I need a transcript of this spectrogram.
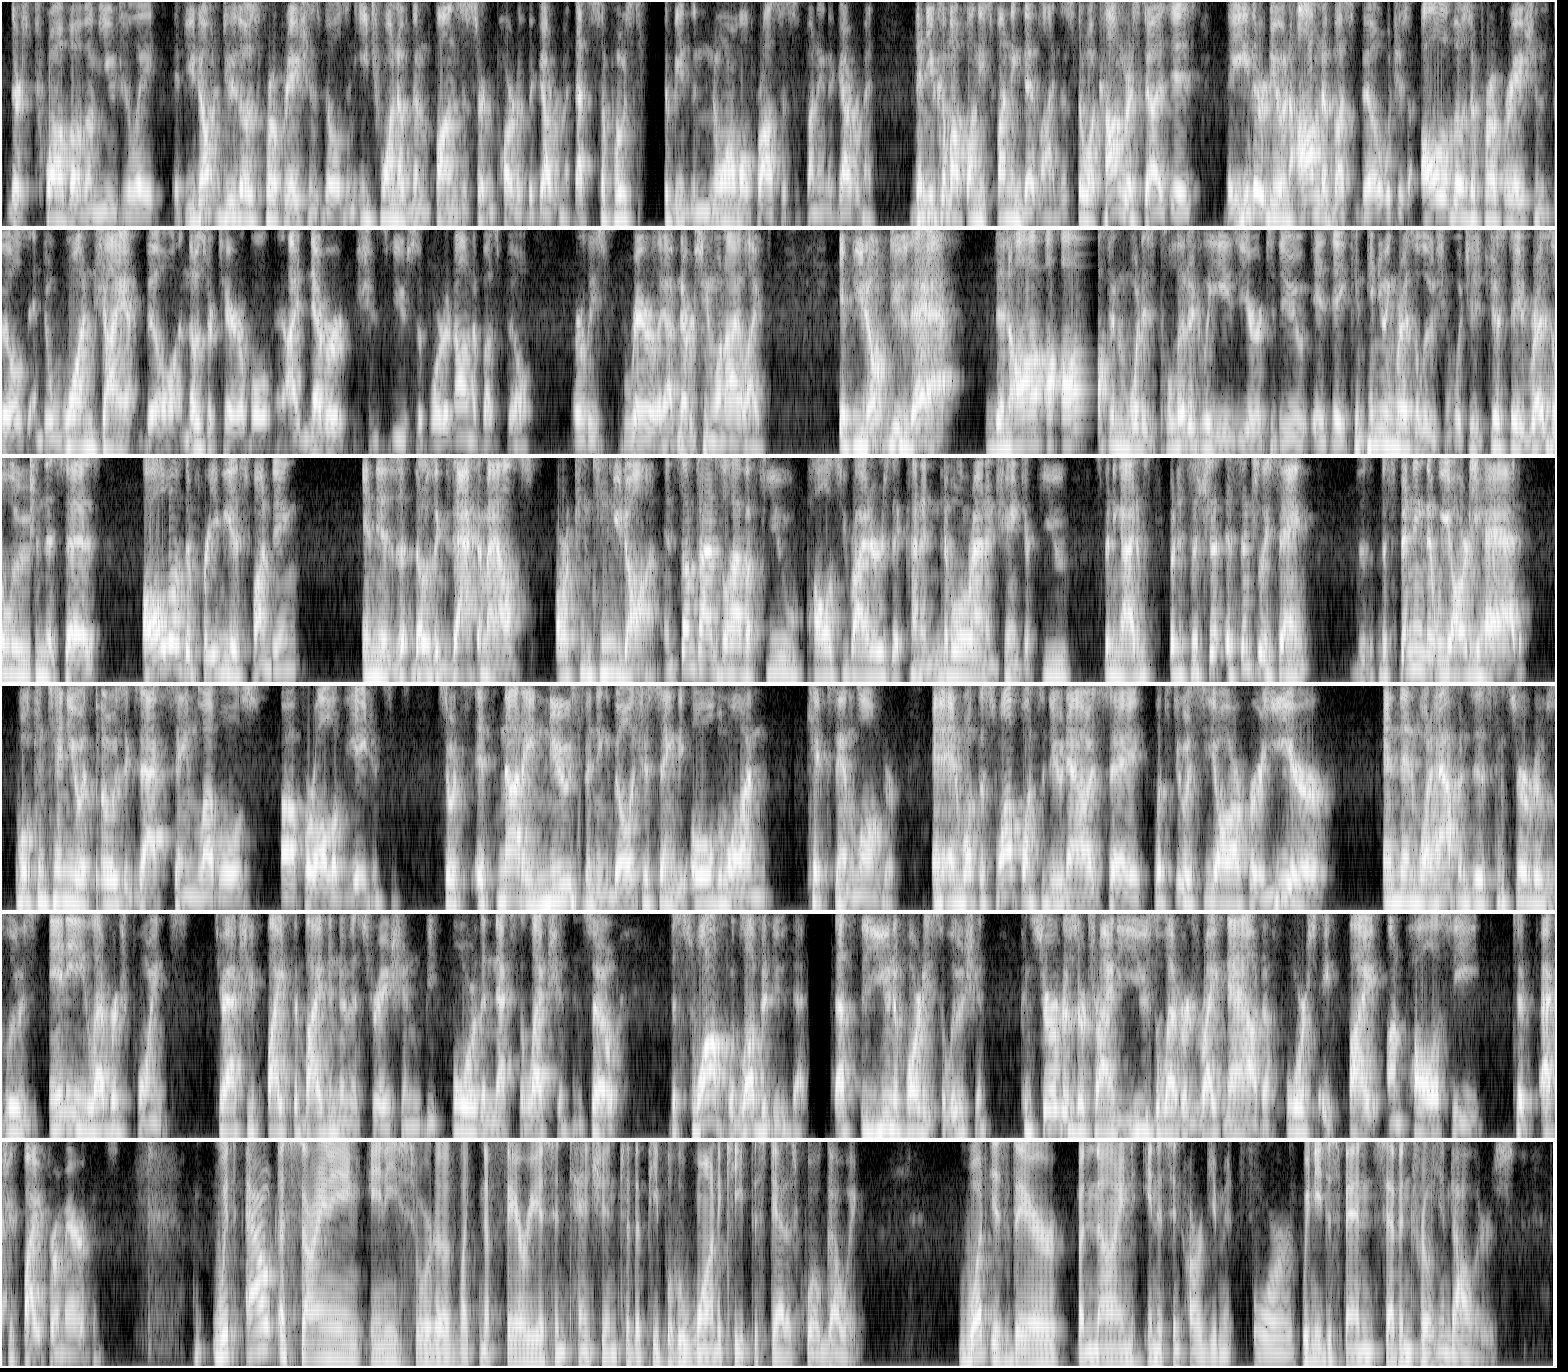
there's 12 of them usually. If you don't do those appropriations bills, and each one of them funds a certain part of the government, that's supposed to be the normal process of funding the government. Then you come up on these funding deadlines. And so what Congress does is they either do an omnibus bill, which is all of those appropriations bills into one giant bill, and those are terrible. I never should you support an omnibus bill, or at least rarely. I've never seen one I liked. If you don't do that, then often what is politically easier to do is a continuing resolution, which is just a resolution that says all of the previous funding in those exact amounts are continued on. And sometimes they'll have a few policy writers that kind of nibble around and change a few spending items, but it's essentially saying the, the spending that we already had will continue at those exact same levels uh, for all of the agencies. So it's it's not a new spending bill. It's just saying the old one kicks in longer. And, and what the swamp wants to do now is say, let's do a CR for a year. And then what happens is conservatives lose any leverage points to actually fight the Biden administration before the next election. And so the swamp would love to do that. That's the uniparty solution. Conservatives are trying to use the leverage right now to force a fight on policy to actually fight for Americans. Without assigning any sort of like nefarious intention to the people who want to keep the status quo going, what is their benign, innocent argument for we need to spend $7 trillion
